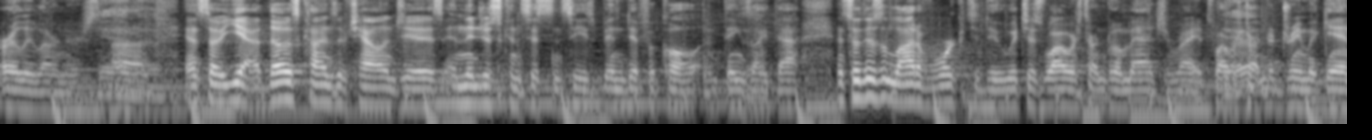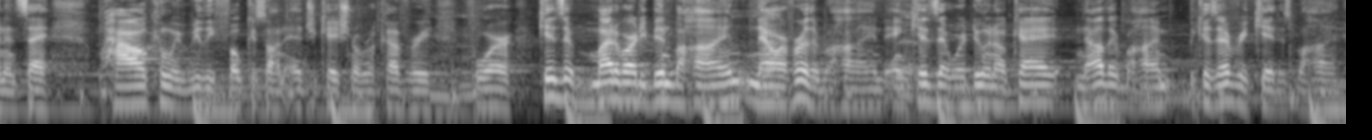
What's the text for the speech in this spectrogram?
early learners. Yeah, um, man. and so, yeah, those kinds of challenges, and then just consistency has been difficult and things like that. And so, there's a lot of work to do, which is why we're starting to imagine, right? It's why we're starting to dream again and say, how can we really focus on educational recovery for kids that might have already been behind, now are further behind, and kids that were doing okay, now they're behind because every kid is behind.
